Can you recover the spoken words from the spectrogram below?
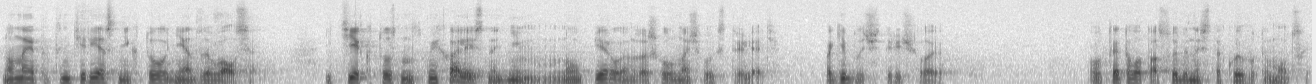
но на этот интерес никто не отзывался. И те, кто насмехались над ним, ну, первый он зашел и начал их стрелять. Погибло четыре человека. Вот это вот особенность такой вот эмоции.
